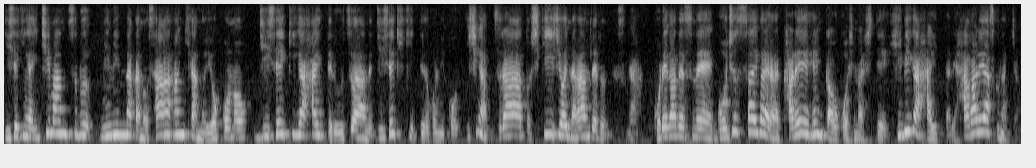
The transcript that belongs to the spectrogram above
耳石が1万粒耳の中の三半規管の横の耳石が入ってる器なんで耳石器っていうところにこう石がずらーっと敷石用に並んでるんですがこれがですね50歳ぐらいから加齢変化を起こしましてひびが入ったり剥がれやすくなっちゃう。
